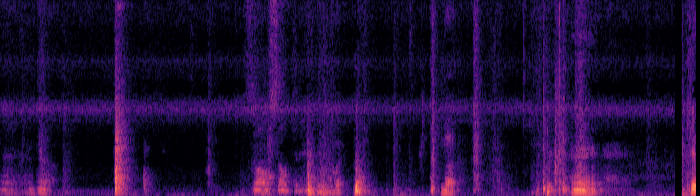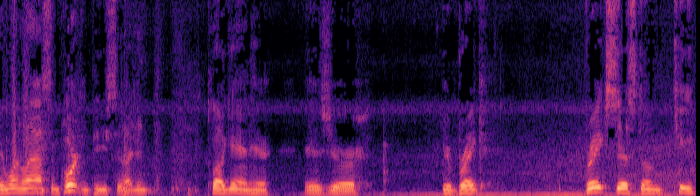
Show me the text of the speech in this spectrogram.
There we go. Solve something here real quick. But, alright. Okay, one last important piece that I didn't plug in here is your your brake brake system T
